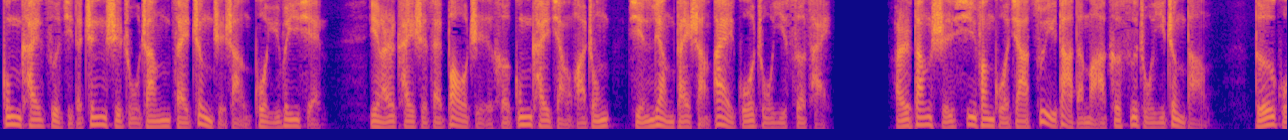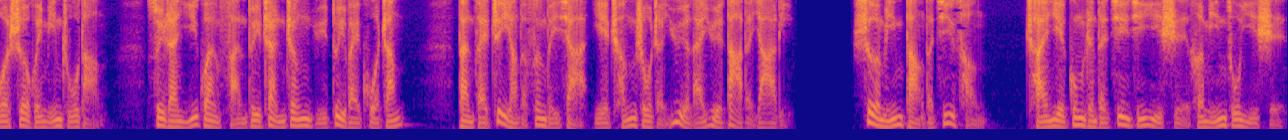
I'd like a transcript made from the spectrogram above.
公开自己的真实主张在政治上过于危险。因而开始在报纸和公开讲话中尽量带上爱国主义色彩，而当时西方国家最大的马克思主义政党——德国社会民主党，虽然一贯反对战争与对外扩张，但在这样的氛围下也承受着越来越大的压力。社民党的基层、产业工人的阶级意识和民族意识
